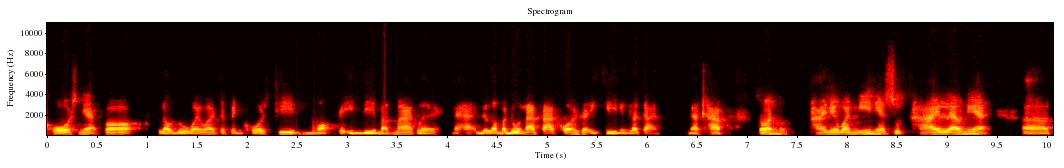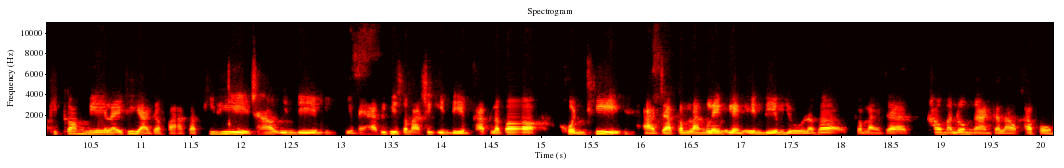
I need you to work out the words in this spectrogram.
โค้ชเนี่ยก็เราดูไว้ว่าจะเป็นโค้ชที่เหมาะกับอินดีมากๆเลยนะฮะ เดี๋ยวเรามาดูหน้าตาโค้ชกันอีกทีหนึ่งแล้วกันนะครับส่วนภายในวันนี้เนี่ยสุดท้ายแล้วเนี่ย พี่ก้องมีอะไรที่อยากจะฝากกับพี่ๆชาวอินดีมอีกไหมฮะพี่ๆสมาชิกอินดีมครับ แล้วก็คนที่อาจจะกำลังเล็งเล็งอินดีมอยู่ แล้วก็กำลังจะเข้ามาร่วมงานกับเราครับ ผม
